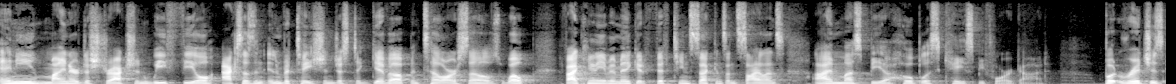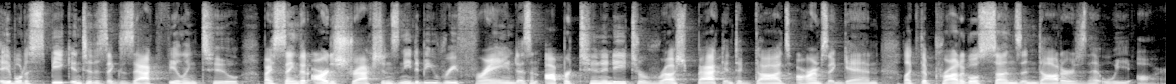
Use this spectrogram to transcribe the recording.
any minor distraction we feel acts as an invitation just to give up and tell ourselves, well, if I can't even make it 15 seconds in silence, I must be a hopeless case before God. But Rich is able to speak into this exact feeling too by saying that our distractions need to be reframed as an opportunity to rush back into God's arms again, like the prodigal sons and daughters that we are.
